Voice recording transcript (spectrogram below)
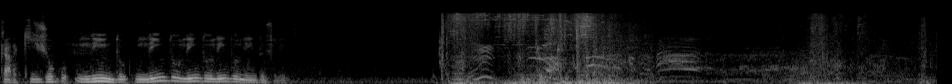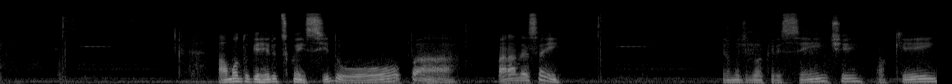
Cara, que jogo lindo, lindo, lindo, lindo, lindo, lindo. Alma do Guerreiro Desconhecido. Opa! Parada essa aí. Grama de lua crescente. Ok.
